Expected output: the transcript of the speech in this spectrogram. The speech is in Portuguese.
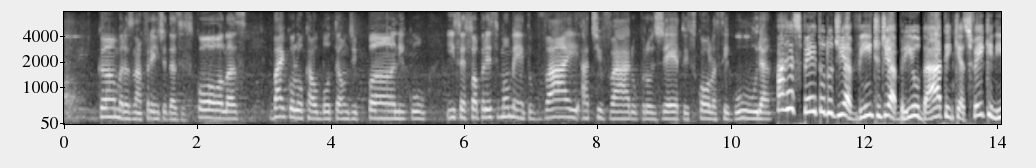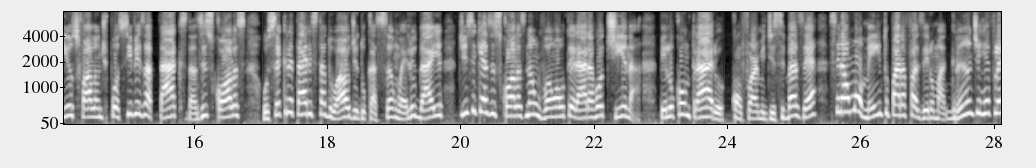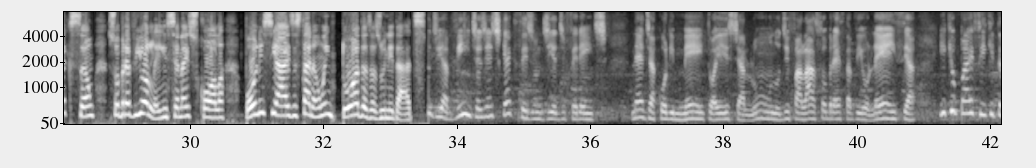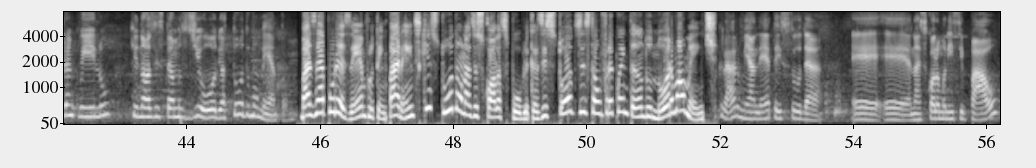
câmeras na frente das escolas, vai colocar o botão de pânico, isso é só para esse momento. Vai ativar o projeto Escola Segura. A respeito do dia 20 de abril, data em que as fake news falam de possíveis ataques nas escolas, o secretário estadual de Educação, Hélio Dayer, disse que as escolas não vão alterar a rotina. Pelo contrário, conforme disse Bazé, será um momento para fazer uma grande reflexão sobre a violência na escola. Policiais estarão em todas as unidades. No dia 20, a gente quer que seja um dia de diferente, né, de acolhimento a este aluno, de falar sobre essa violência e que o pai fique tranquilo que nós estamos de olho a todo momento. Bazé, por exemplo, tem parentes que estudam nas escolas públicas e todos estão frequentando normalmente. Claro, minha neta estuda é, é, na escola municipal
